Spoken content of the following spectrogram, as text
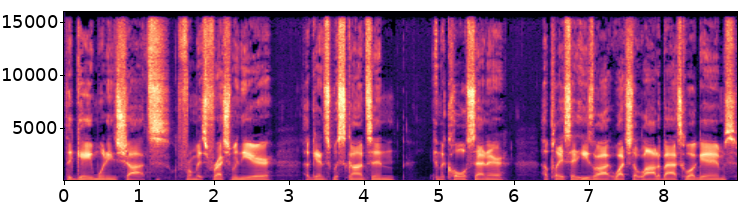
The game winning shots from his freshman year against Wisconsin in the Kohl Center, a place that he's watched a lot of basketball games.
